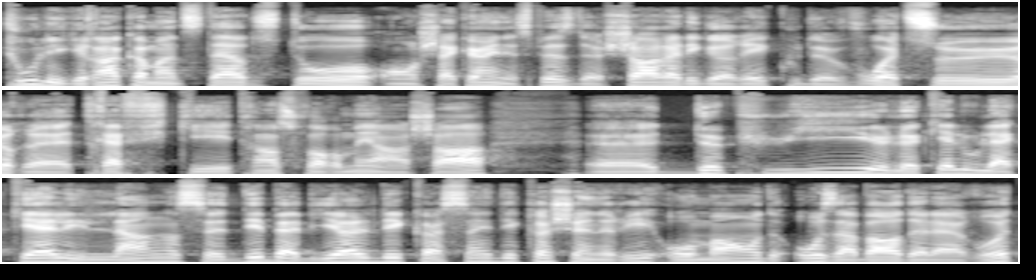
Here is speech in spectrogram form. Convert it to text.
tous les grands commanditaires du Tour ont chacun une espèce de char allégorique ou de voiture euh, trafiquée, transformée en char. Euh, depuis lequel ou laquelle il lance des babioles, des cossins, des cochonneries au monde aux abords de la route.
